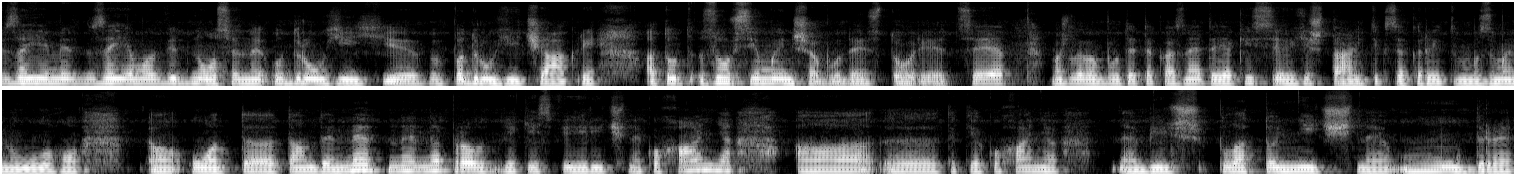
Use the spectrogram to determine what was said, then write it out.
взаємі- взаємовідносини у другій, по другій чакрі, а тут зовсім інша буде історія. Це можливо буде така, знаєте, якийсь гештальтик закритим з минулого. Е, От е, там, де не, не, не про якесь феєрічне кохання, а е, таке кохання е, більш платонічне, мудре,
